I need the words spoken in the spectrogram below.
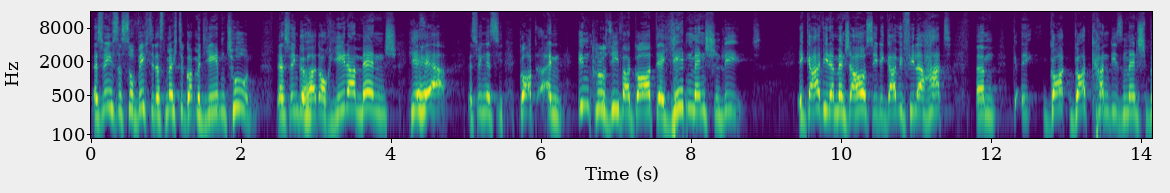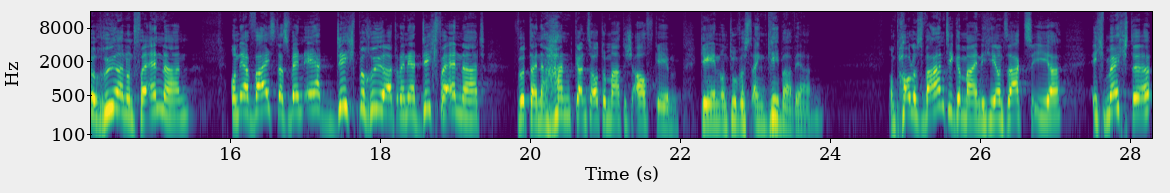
Deswegen ist es so wichtig, das möchte Gott mit jedem tun. Deswegen gehört auch jeder Mensch hierher. Deswegen ist Gott ein inklusiver Gott, der jeden Menschen liebt. Egal wie der Mensch aussieht, egal wie viel er hat, ähm, Gott, Gott kann diesen Menschen berühren und verändern. Und er weiß, dass wenn er dich berührt, wenn er dich verändert, wird deine Hand ganz automatisch aufgeben, gehen und du wirst ein Geber werden. Und Paulus warnt die Gemeinde hier und sagt zu ihr, ich möchte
